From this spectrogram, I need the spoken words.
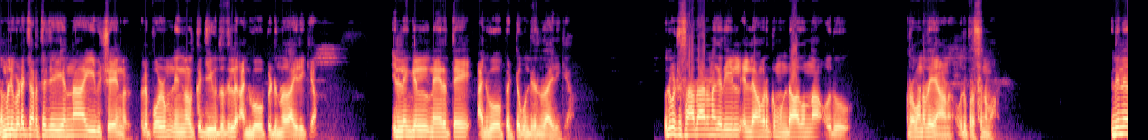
നമ്മളിവിടെ ചർച്ച ചെയ്യുന്ന ഈ വിഷയങ്ങൾ പലപ്പോഴും നിങ്ങൾക്ക് ജീവിതത്തിൽ അനുഭവപ്പെടുന്നതായിരിക്കാം. ഇല്ലെങ്കിൽ നേരത്തെ അനുഭവപ്പെട്ടുകൊണ്ടിരുന്നതായിരിക്കാം. ഒരുപക്ഷെ സാധാരണഗതിയിൽ എല്ലാവർക്കും ഉണ്ടാകുന്ന ഒരു പ്രവണതയാണ് ഒരു പ്രശ്നമാണ്. ഇതിന്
